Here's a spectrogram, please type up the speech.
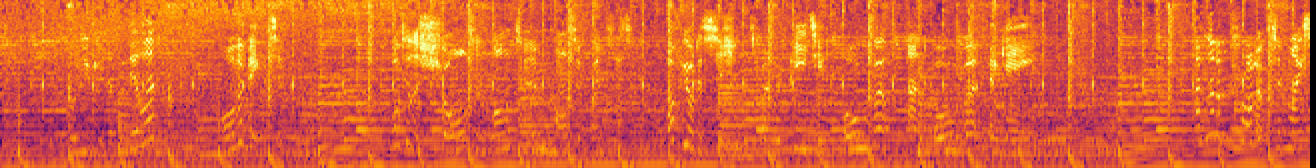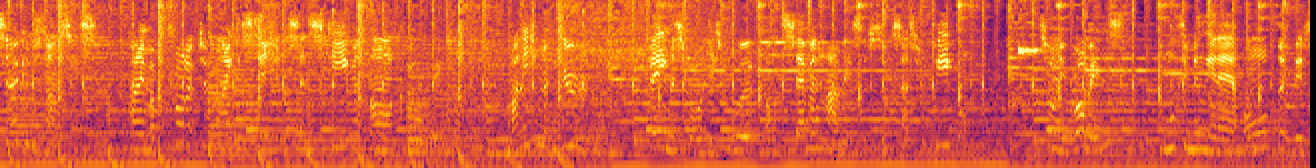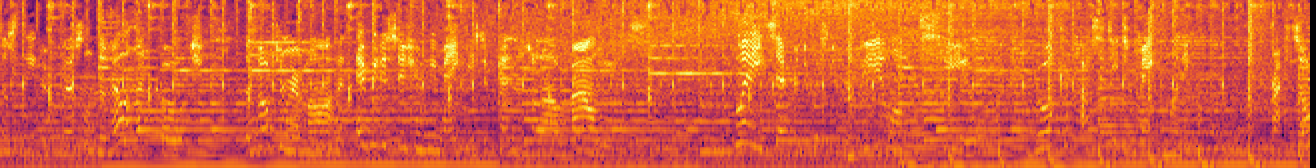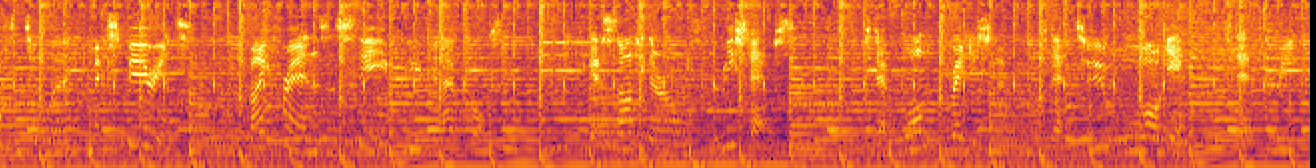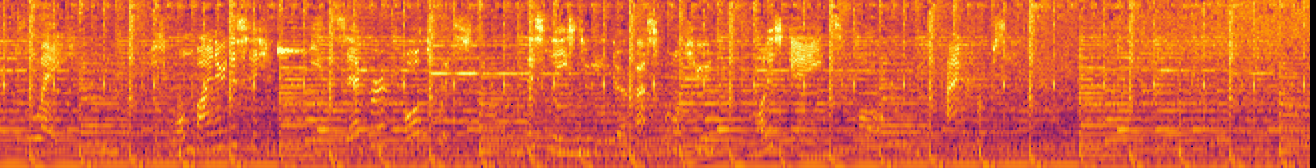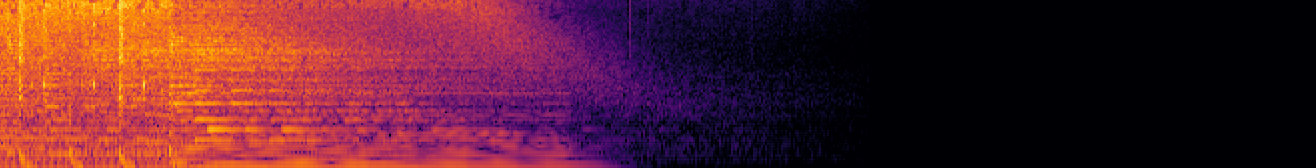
Will you be the villain or the victim? What are the short and long term consequences of your decisions when repeated over and over again? Seven habits of successful people. Tony Robbins, multimillionaire author, business leader, and personal development coach, has often remarked that every decision we make is dependent designer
